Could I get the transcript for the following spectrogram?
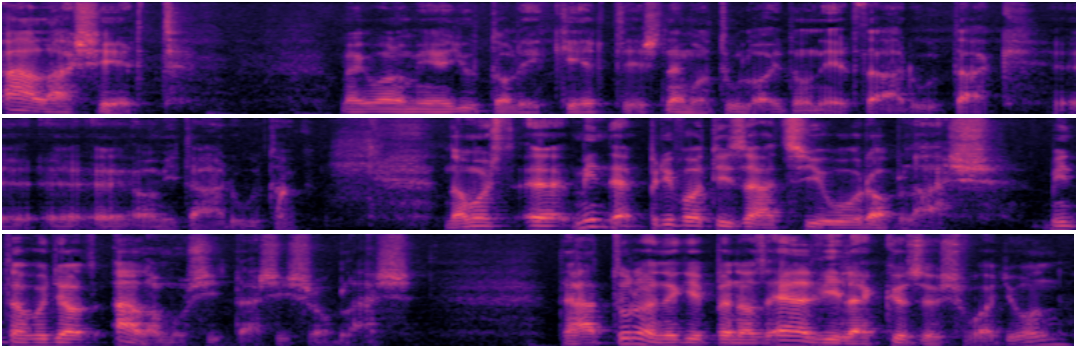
állásért, meg valamilyen jutalékért, és nem a tulajdonért árulták, amit árultak. Na most minden privatizáció rablás, mint ahogy az államosítás is rablás. Tehát tulajdonképpen az elvileg közös vagyon,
